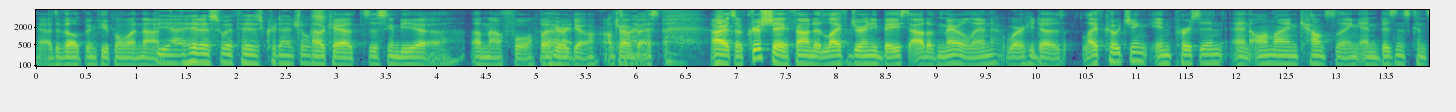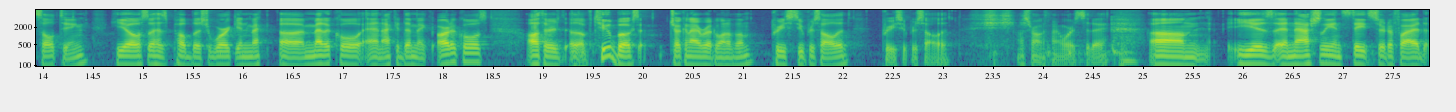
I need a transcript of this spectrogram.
Yeah, developing people and whatnot. But yeah, hit us with his credentials. Okay, it's just gonna be a, a mouthful, but All here we go. I'll, I'll try my it. best. All right, so Chris Shea founded Life Journey based out of Maryland, where he does life coaching, in person and online counseling, and business consulting. He also has published work in mec uh, medical and academic articles, Author of two books. Chuck and I read one of them, pretty super solid. Pretty super solid. What's wrong with my words today? Um, he is a nationally and state certified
